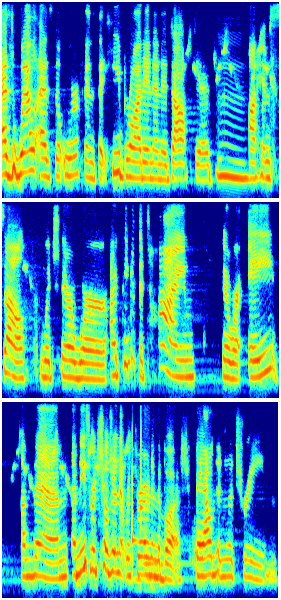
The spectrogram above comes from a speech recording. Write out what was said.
as well as the orphans that he brought in and adopted Mm. uh, himself, which there were, I think at the time, there were eight of them. And these were children that were thrown in the bush, found in latrines.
